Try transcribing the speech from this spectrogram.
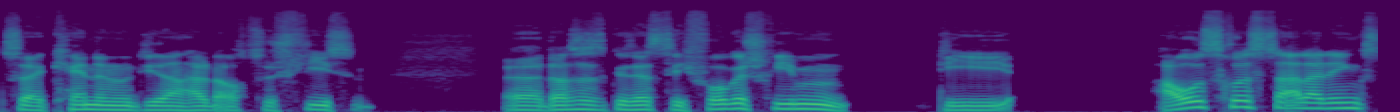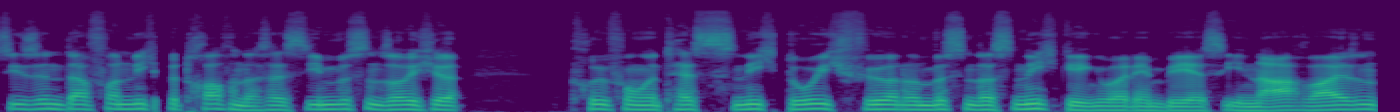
zu erkennen und die dann halt auch zu schließen. Äh, das ist gesetzlich vorgeschrieben. Die Ausrüster allerdings, die sind davon nicht betroffen. Das heißt, sie müssen solche Prüfungen und Tests nicht durchführen und müssen das nicht gegenüber dem BSI nachweisen.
